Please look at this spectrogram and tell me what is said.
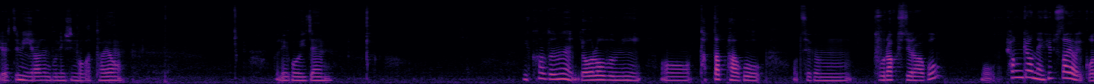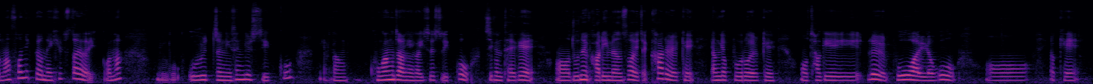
열심히 일하는 분이신 것 같아요. 그리고 이제 이 카드는 여러분이 어, 답답하고 어, 지금 불확실하고 뭐 편견에 휩싸여 있거나 선입견에 휩싸여 있거나 그리고 우울증이 생길 수 있고 약간 공황 장애가 있을 수 있고 지금 되게 어, 눈을 가리면서 이제 칼을 이렇게 양옆으로 이렇게 어, 자기를 보호하려고 어, 이렇게 어,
